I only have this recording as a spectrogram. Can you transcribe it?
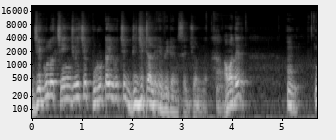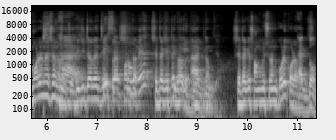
যেগুলো চেঞ্জ হয়েছে পুরোটাই হচ্ছে ডিজিটাল এভিডেন্সের জন্য। আমাদের হুম। মডার্নাইজেশন হয়েছে হ্যাঁ, ডিজিটালের যে প্ল্যাটফর্মটা সেটাকে কীভাবে একদম। সেটাকে সংমিশ্রণ করে করা একদম।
